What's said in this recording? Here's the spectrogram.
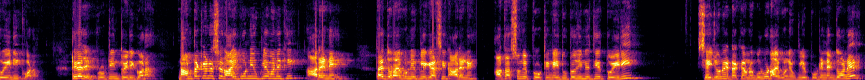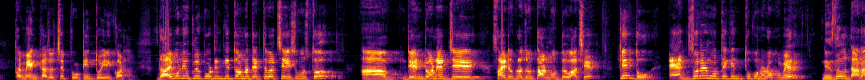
তৈরি করা। ঠিক আছে? প্রোটিন তৈরি করা। নামটা কেন সে রাইবো নিউক্লিয় মানে কি? আরএনএ তাই তো? রাইবো নিউক্লিক অ্যাসিড আরএনএ আর তার সঙ্গে প্রোটিন এই দুটো জিনিস দিয়ে তৈরি। সেই জন্য এটাকে আমরা বলব রাইবো নিউক্লিয় প্রোটিন এক ধরনের, তার মেন কাজ হচ্ছে প্রোটিন তৈরি করা। রাইবো নিউক্লিয় প্রোটিন কিন্তু আমরা দেখতে পাচ্ছি এই সমস্ত ডেনডনের যে সাইটোপ্লাজম তার মধ্যেও আছে। কিন্তু একজনের মধ্যে কিন্তু কোনো রকমের নিজেল দানা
